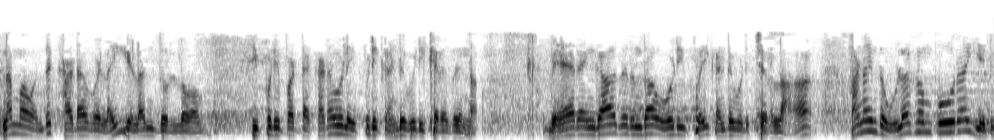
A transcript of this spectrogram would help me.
நம்ம வந்து கடவுளை இழந்துள்ளோம். இப்படிப்பட்ட கடவுளை எப்படி கண்டுபிடிக்கிறதுனா வேற எங்காவது இருந்தா ஓடி போய் கண்டுபிடிச்சிடலாம். ஆனா இந்த உலகம் பூரா எது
